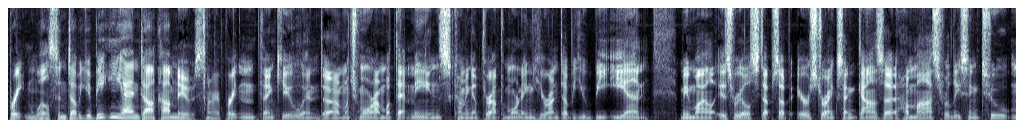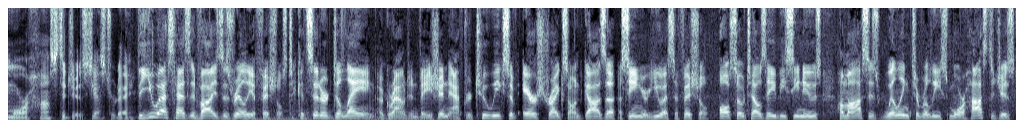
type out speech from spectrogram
Brayton Wilson, WBEN.com News. All right, Brayton, thank you, and uh, much more on what that means coming up throughout the morning here on WBEN. Meanwhile, Israel steps up airstrikes on Gaza, Hamas releasing two more hostages yesterday. The U.S. has advised Israeli officials to consider delaying a ground invasion after two weeks of airstrikes on Gaza. A senior U.S. official also tells ABC News Hamas is willing to release more hostages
